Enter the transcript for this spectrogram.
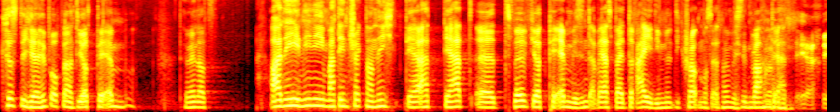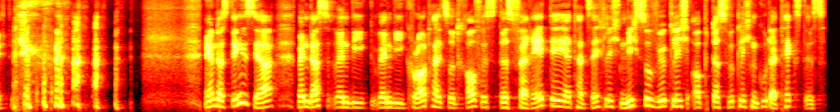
christlicher Hip-Hop nach JPM. Der das. Ah, nee, nee, nee, mach den Track noch nicht. Der hat, der hat äh, 12 JPM. Wir sind aber erst bei 3. Die, die Crowd muss erstmal ein bisschen warm werden. Ja, richtig. Ja, und das Ding ist ja, wenn das, wenn die, wenn die Crowd halt so drauf ist, das verrät dir ja tatsächlich nicht so wirklich, ob das wirklich ein guter Text ist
